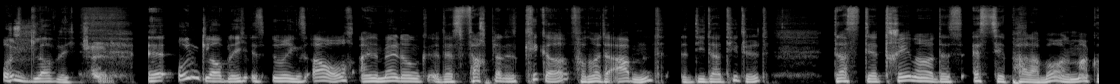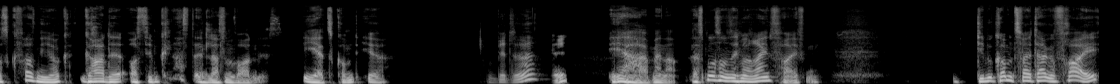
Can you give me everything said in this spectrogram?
Unglaublich. Äh, unglaublich ist übrigens auch eine Meldung des Fachblattes Kicker von heute Abend, die da titelt, dass der Trainer des SC Paderborn, Markus Kwasniok, gerade aus dem Knast entlassen worden ist. Jetzt kommt ihr. Bitte? Ja, Männer, das muss man sich mal reinpfeifen. Die bekommen zwei Tage frei.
